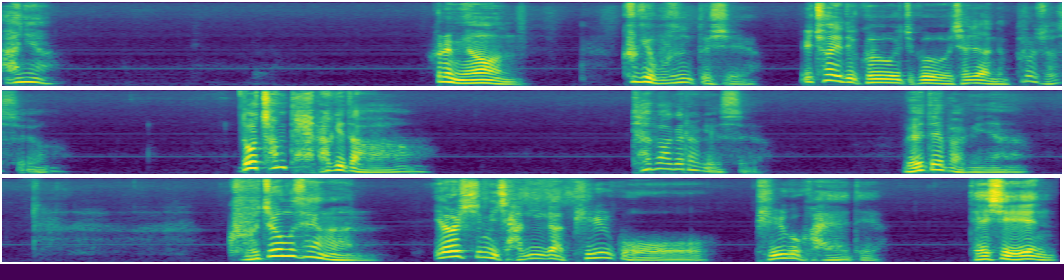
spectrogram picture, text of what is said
아니야. 그러면 그게 무슨 뜻이에요? 이 천이들이 그, 그 제자한테 풀어줬어요. 너 참 대박이다. 대박이라고 했어요. 왜 대박이냐? 그 중생은 열심히 자기가 빌고 빌고 가야 돼요. 대신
